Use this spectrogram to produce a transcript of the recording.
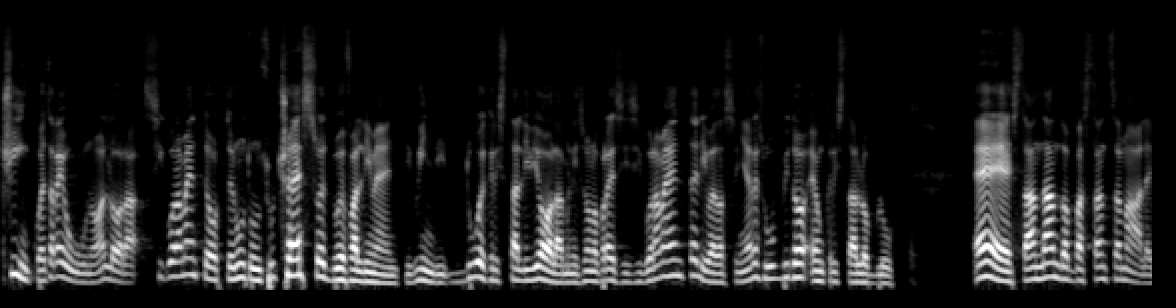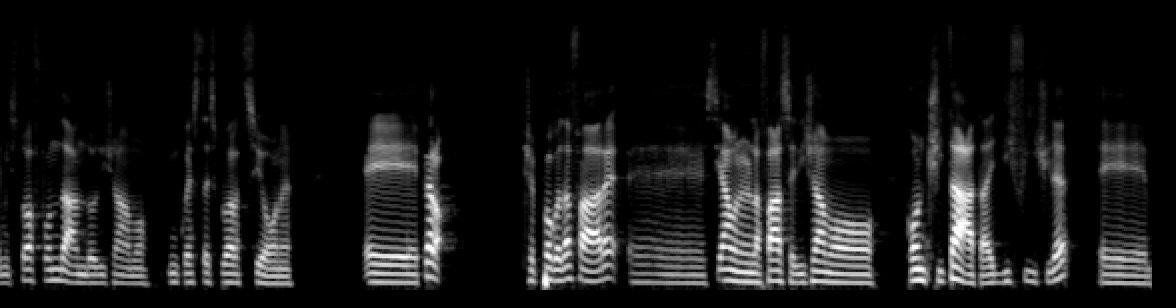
5, 3, 1. Allora, sicuramente ho ottenuto un successo e 2 fallimenti, quindi 2 cristalli viola me li sono presi sicuramente, li vado a segnare subito e un cristallo blu. Eh, sta andando abbastanza male, mi sto affondando, diciamo, in questa esplorazione. Ehm, però c'è poco da fare, ehm, siamo nella fase, diciamo, concitata e difficile, ehm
